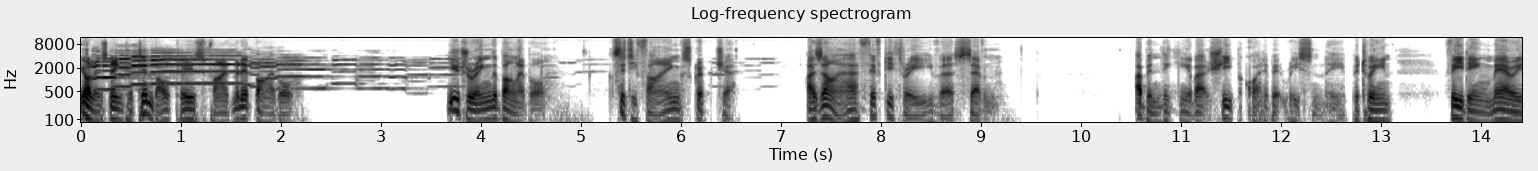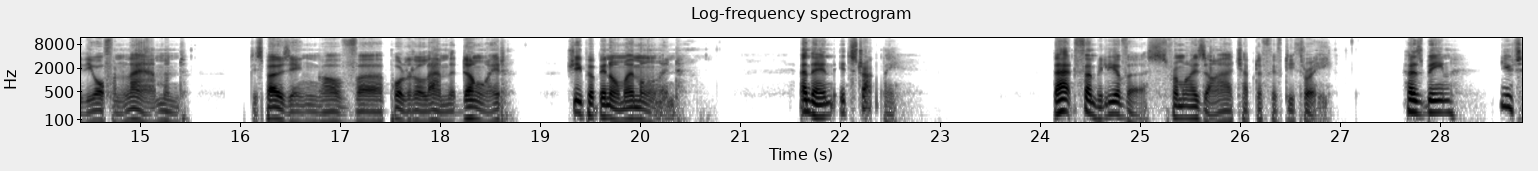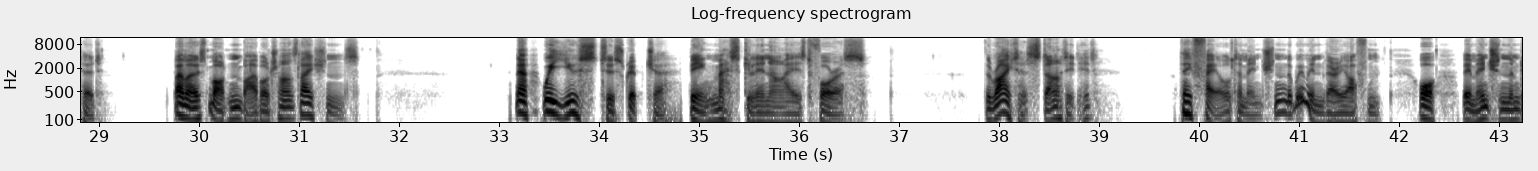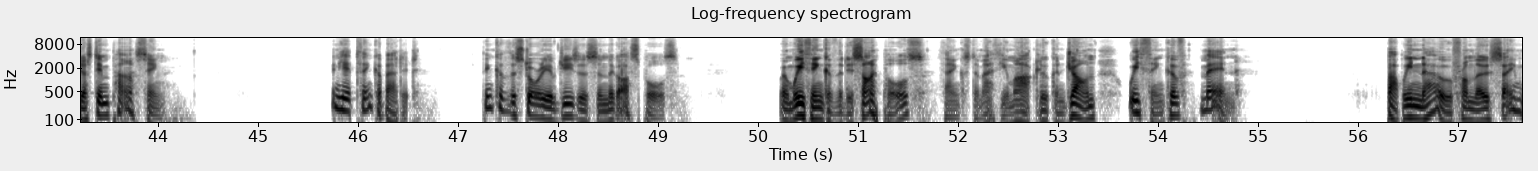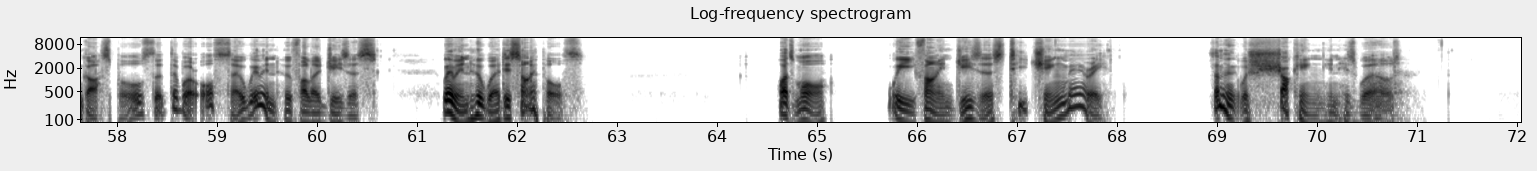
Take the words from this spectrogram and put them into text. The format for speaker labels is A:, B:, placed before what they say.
A: You're listening to Tim Bulkeley's Five Minute Bible. Neutering the Bible. Citifying Scripture. Isaiah 53, verse 7. I've been thinking about sheep quite a bit recently, between feeding Mary the orphan lamb and disposing of a poor little lamb that died. Sheep have been on my mind. And then it struck me. That familiar verse from Isaiah chapter 53 has been neutered by most modern Bible translations. Now, we're used to Scripture being masculinized for us. The writers started it. They fail to mention the women very often, or they mention them just in passing. And yet think about it. Think of the story of Jesus in the Gospels. When we think of the disciples, thanks to Matthew, Mark, Luke and John, we think of men. But we know from those same Gospels that there were also women who followed Jesus, women who were disciples. What's more, we find Jesus teaching Mary, something that was shocking in his world.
